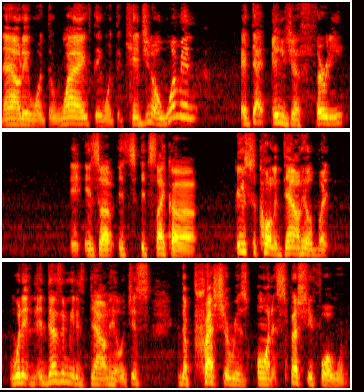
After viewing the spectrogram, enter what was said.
now they want the wife, they want the kids. You know, women at that age of 30, it, it's a it's it's like a they used to call it downhill, but what it, it doesn't mean it's downhill. It just the pressure is on, especially for a woman.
